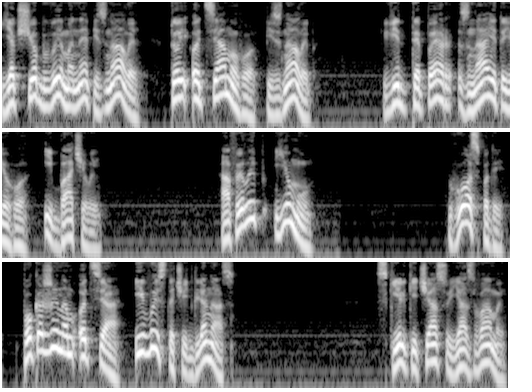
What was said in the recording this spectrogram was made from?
Якщо б ви мене пізнали, то й Отця мого пізнали б. Відтепер знаєте його і бачили. А Филип йому. Господи, покажи нам Отця і вистачить для нас. Скільки часу я з вами,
